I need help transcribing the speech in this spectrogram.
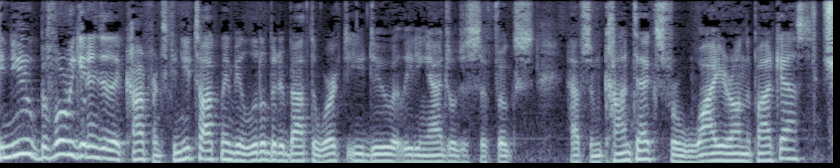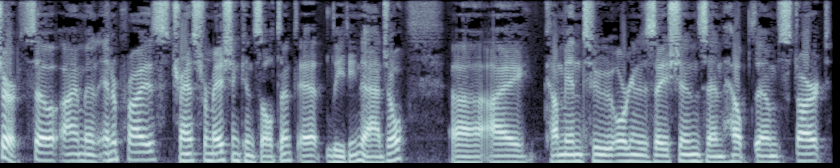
Can you, before we get into the conference, can you talk maybe a little bit about the work that you do at Leading Agile, just so folks have some context for why you're on the podcast? Sure. So I'm an enterprise transformation consultant at Leading Agile. Uh, I come into organizations and help them start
